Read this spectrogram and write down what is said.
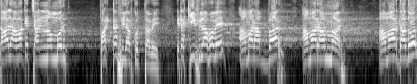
তাহলে আমাকে চার নম্বর পার্টটা ফিল করতে হবে। এটা কি ফিল হবে? আমার আব্বার, আমার আম্মার, আমার দাদর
